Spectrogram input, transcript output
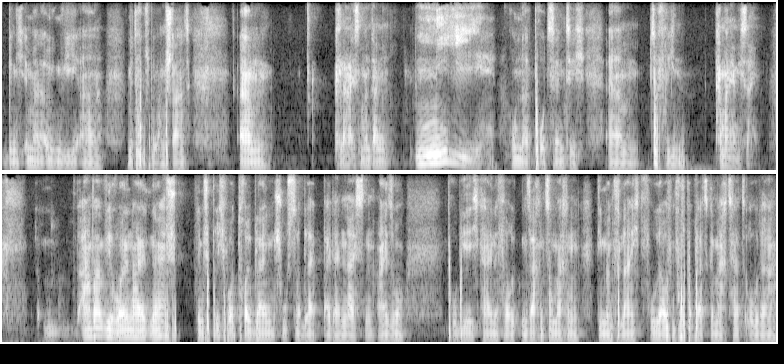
bin ich immer irgendwie äh, mit Fußball am Start. Ähm, klar ist man dann nie hundertprozentig ähm, zufrieden. Kann man ja nicht sein. Aber wir wollen halt ne, dem Sprichwort treu bleiben, Schuster bleibt bei deinen Leisten. Also probiere ich keine verrückten Sachen zu machen, die man vielleicht früher auf dem Fußballplatz gemacht hat oder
